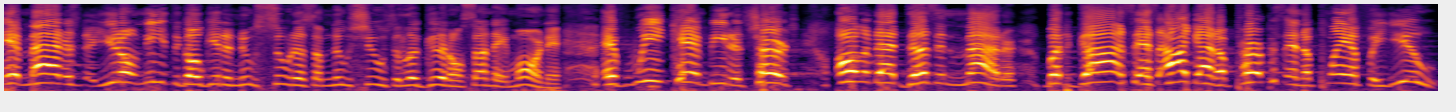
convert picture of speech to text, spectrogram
it matters that you don't need to go get a new suit or some new shoes to look good on Sunday morning. If we can't be the church, all of that doesn't matter. But God says, I got a purpose and a plan for you.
